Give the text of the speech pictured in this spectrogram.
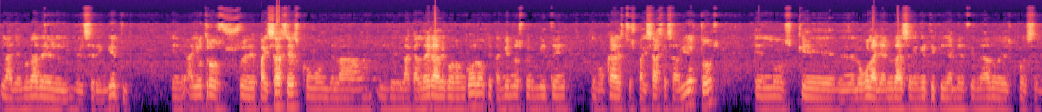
la llanura del, Serengeti. Eh, hay otros eh, paisajes como el de la, de caldera de Gorongoro que también nos permiten evocar estos paisajes abiertos en los que desde luego la llanura del Serengeti que ya he mencionado es pues el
